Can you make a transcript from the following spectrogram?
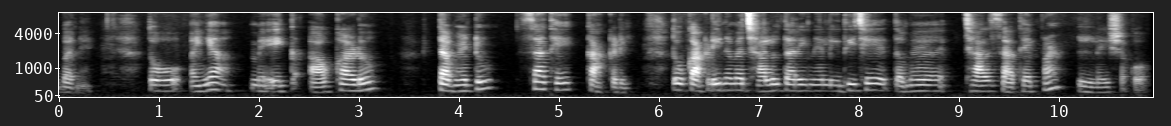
બને. તો અહીંયા મેં એક આવકાડો, ટમેટું સાથે કાકડી. તો કાકડીને મેં છાલ ઉતારીને લીધી છે, તમે છાલ સાથે પણ લઈ શકો.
